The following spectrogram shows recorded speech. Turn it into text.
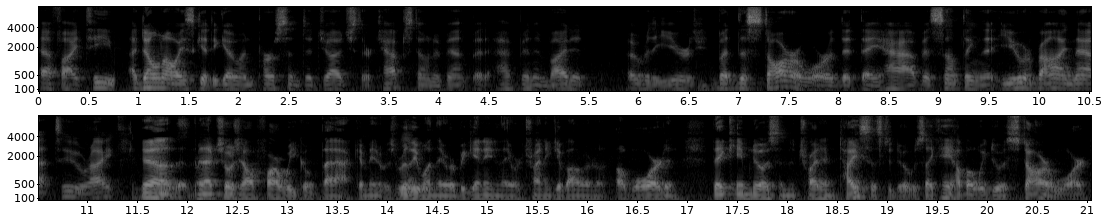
FIT. I don't always get to go in person to judge their capstone event, but have been invited over the years. But the Star Award that they have is something that you were behind that too, right? Yeah, and that shows you how far we go back. I mean, it was really when they were beginning, and they were trying to give out an award, and they came to us and to try to entice us to do it. It was like, hey, how about we do a star award?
